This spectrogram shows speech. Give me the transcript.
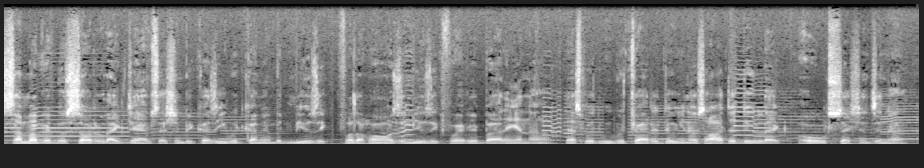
some of it was sort of like jam session because he would come in with music for the horns and music for everybody, and uh, that's what we would try to do. You know, it's hard to do like whole sessions in a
